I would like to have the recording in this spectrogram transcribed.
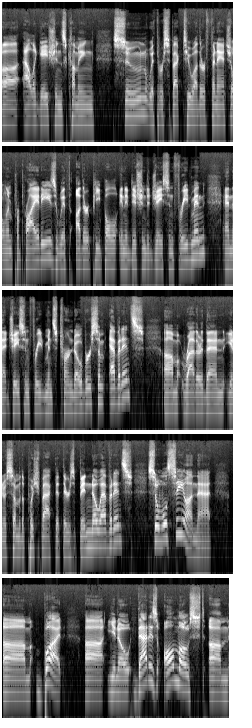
uh, allegations coming soon with respect to other financial improprieties with other people in addition to Jason Friedman, and that Jason Friedman's turned over some evidence um, rather than you know some of the pushback that there's been no evidence. So we'll see on that. Um, but uh, you know, that is almost um,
